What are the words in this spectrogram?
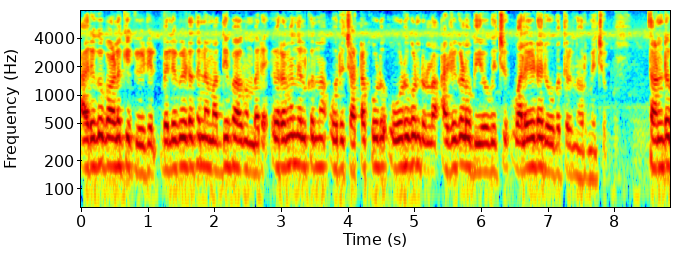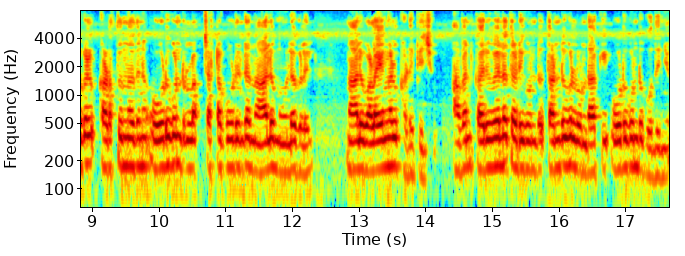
അരുകുപാളിക്ക് കീഴിൽ ബലിപീഠത്തിന്റെ മധ്യഭാഗം വരെ ഇറങ്ങി നിൽക്കുന്ന ഒരു ചട്ടക്കൂട് ഓടുകൊണ്ടുള്ള അഴികൾ ഉപയോഗിച്ച് വലയുടെ രൂപത്തിൽ നിർമ്മിച്ചു. തണ്ടുകൾ കടത്തുന്നതിന് ഓടുകൊണ്ടുള്ള ചട്ടക്കൂടിന്റെ നാല് മൂലകളിൽ നാല് വളയങ്ങൾ ഘടിപ്പിച്ചു. അവൻ കരുവേലത്തടി കൊണ്ട് തണ്ടുകൾ ഉണ്ടാക്കി ഓടുകൊണ്ട് പൊതിഞ്ഞു.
